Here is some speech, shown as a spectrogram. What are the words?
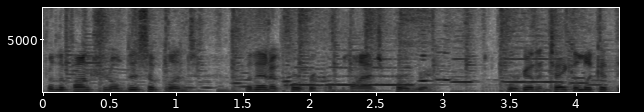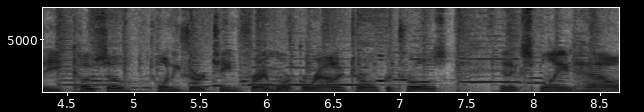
for the functional disciplines within a corporate compliance program. We're going to take a look at the COSO 2013 framework around internal controls and explain how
